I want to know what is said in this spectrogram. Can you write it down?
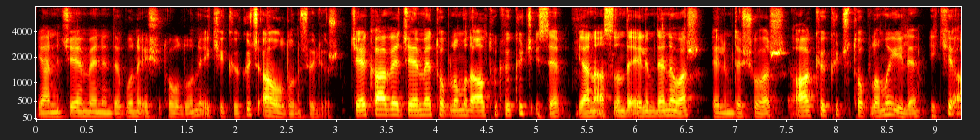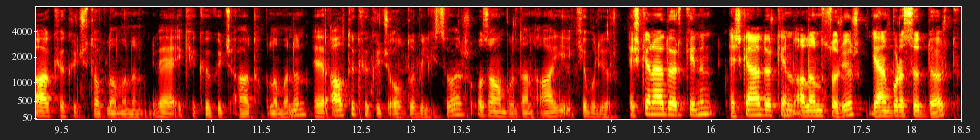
Yani CM'nin de buna eşit olduğunu 2 kök 3A olduğunu söylüyor. CK ve CM toplamı da 6 kök 3 ise yani aslında elimde ne var? Elimde şu var. A kök 3 toplamı ile 2A kök 3 toplamının veya 2 kök 3 A toplamının e, 6 kök 3 olduğu bilgisi var. O zaman buradan A'yı 2 buluyorum. Eşkenar dörtgenin eşkenar dörtgenin alanı soruyor. Yani burası 4,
